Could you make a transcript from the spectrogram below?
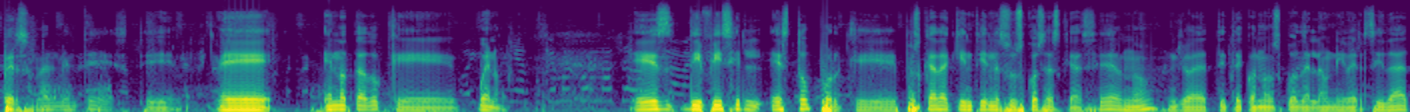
personalmente este, eh, he notado que, bueno, es difícil esto porque pues cada quien tiene sus cosas que hacer, ¿no? Yo a ti te conozco de la universidad,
